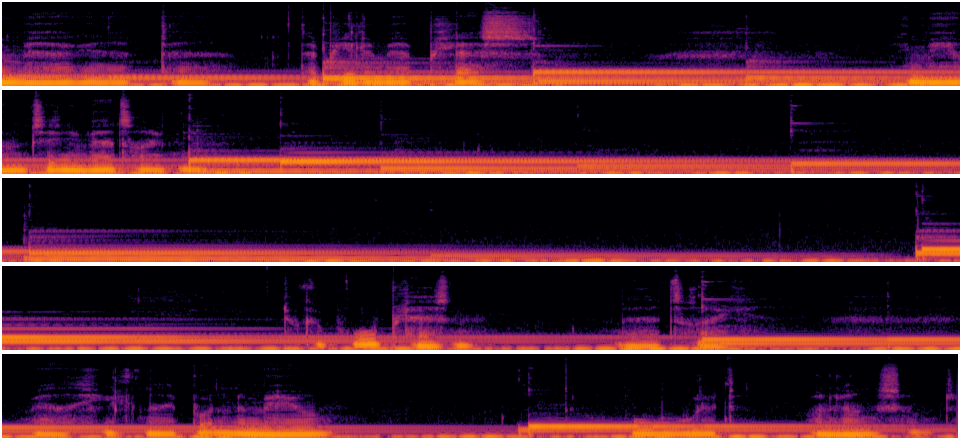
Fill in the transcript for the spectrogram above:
Kan mærke, at uh, der bliver lidt mere plads i maven til din vejrtrækning. Du kan bruge pladsen ved at trække vejret helt ned i bunden af maven. Roligt og langsomt.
